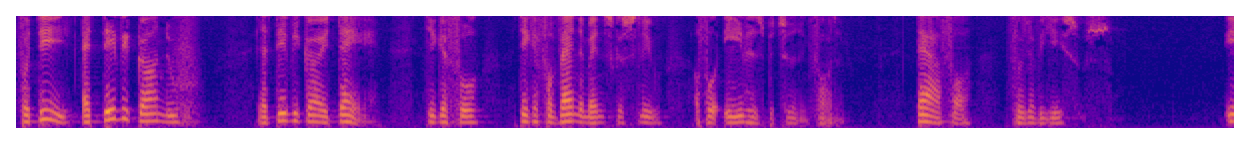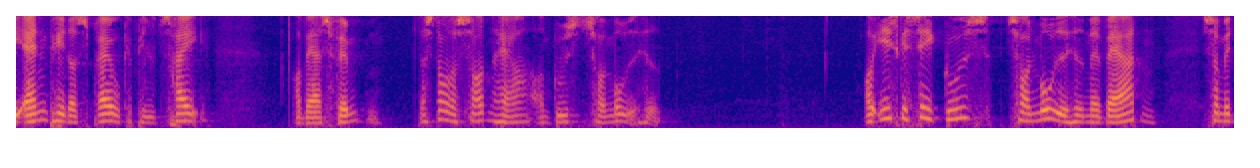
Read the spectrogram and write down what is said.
fordi at det vi gør nu, eller det vi gør i dag, det kan, få, det kan forvandle menneskers liv og få evighedsbetydning for dem. Derfor følger vi Jesus. I 2. Peters brev, kapitel 3 og vers 15, der står der sådan her om Guds tålmodighed. Og I skal se Guds tålmodighed med verden som et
